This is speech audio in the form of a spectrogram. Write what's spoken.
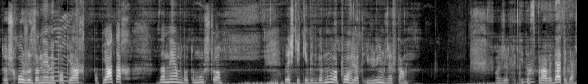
Тож ходжу за ними по, п'ях, по п'ятах за ним, бо тому що лише тільки відвернула погляд і він вже там. Отже, такі то справи. Де ти йдеш?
